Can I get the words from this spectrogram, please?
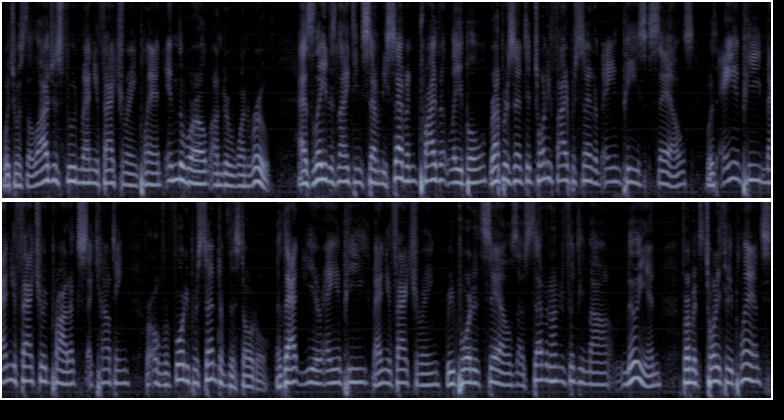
which was the largest food manufacturing plant in the world under one roof. As late as 1977, private label represented 25% of A&P's sales, with A&P manufactured products accounting for over 40% of this total. That year, A&P manufacturing reported sales of 750 million from its 23 plants,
